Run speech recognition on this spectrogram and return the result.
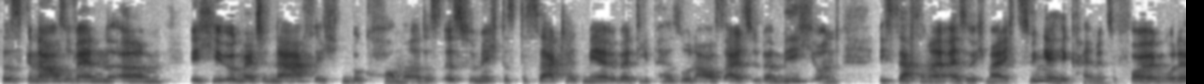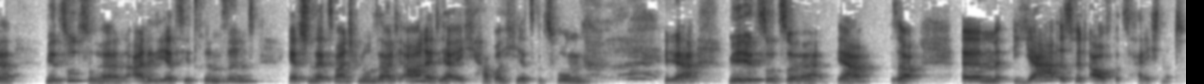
Das ist genauso, wenn ähm, ich hier irgendwelche Nachrichten bekomme. Das ist für mich, das, das sagt halt mehr über die Person aus als über mich. Und ich sage mal, also ich meine, ich zwinge hier keinen mehr zu folgen oder mir zuzuhören. Alle, die jetzt hier drin sind, jetzt schon seit 20 Minuten sage ich auch nicht, ja, ich habe euch jetzt gezwungen, ja, mir hier zuzuhören, ja. So, ähm, ja, es wird aufgezeichnet.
